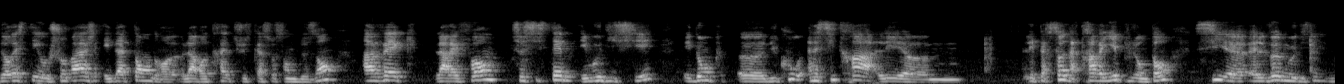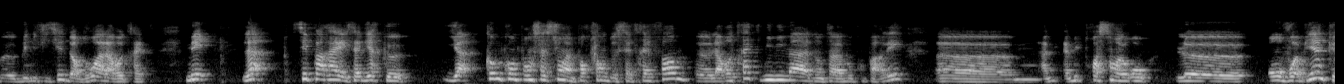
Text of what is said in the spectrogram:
de rester au chômage et d'attendre la retraite jusqu'à 62 ans. Avec la réforme, ce système est modifié et donc, euh, du coup, incitera les, euh, les personnes à travailler plus longtemps si euh, elles veulent bénéficier de leurs droits à la retraite. Mais là, c'est pareil, c'est-à-dire que il y a comme compensation importante de cette réforme euh, la retraite minimale dont on a beaucoup parlé euh, à, 1300 euros. On voit bien que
